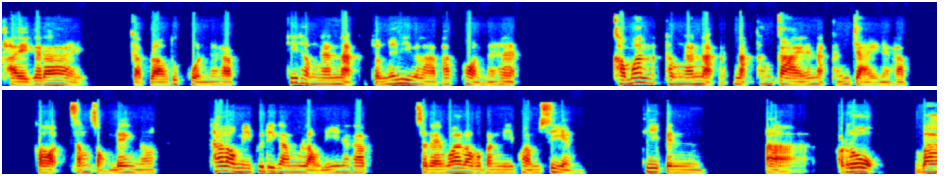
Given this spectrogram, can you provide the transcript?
ใครก็ได้ กับเราทุกคนนะครับ ที่ทำงานหนักจนไม่มีเวลาพักผ่อนนะฮะคำว่าทำงานหนักหนักทั้งกายและหนักทั้งใจนะครับ ก็ทั้งสองเด้งเนาะถ้าเรามีพฤติกรรมเหล่านี้นะครับ แสดงว่าเรากำลังมีความเสี่ยงที่เป็น โรคบ้า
